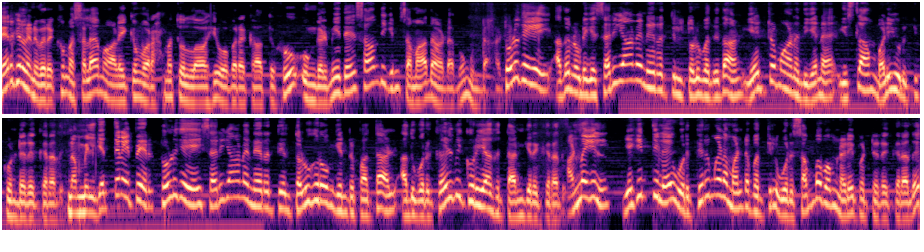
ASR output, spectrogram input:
நேர்கள் அனைவருக்கும் அஸ்ஸலாமு அலைக்கும் வரமத்துல்லாஹி வபரகாத்துஹு. உங்கள் மீதே சாந்தியும் சமாதானமும் உண்டாகும் தொழுகையை அதனுடைய சரியான நேரத்தில் தொழுவதுதான் ஏற்றமானது என இஸ்லாம் வலியுறுத்தி கொண்டிருக்கிறது. நம்மில் எத்தனை பேர் தொழுகையை சரியான நேரத்தில் தொழுகிறோம் என்று பார்த்தால் அது ஒரு கேள்விக்குறியாக இருக்கிறது அண்மையில் எகிப்திலே ஒரு திருமண மண்டபத்தில் ஒரு சம்பவம் நடைபெற்றிருக்கிறது.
